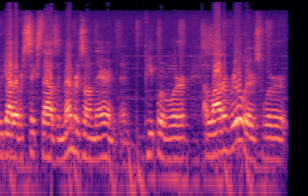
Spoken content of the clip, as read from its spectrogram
we got over 6,000 members on there, and, and people were, a lot of realtors were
